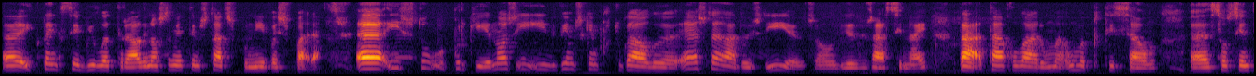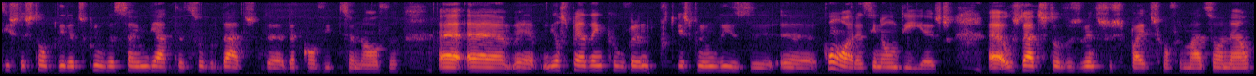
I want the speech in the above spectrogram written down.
uh, e que tem que ser bilateral e nós também temos de estar disponíveis para. Uh, isto porque nós, e, e, vimos que em Portugal, esta há dois dias, onde já assinei, está, está a rolar uma, uma petição, uh, são cientistas que estão a pedir a disponibilização imediata sobre dados da, da Covid-19. eles pedem que o governo português disponibilize com horas e não dias os dados de todos os doentes suspeitos, confirmados ou não,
